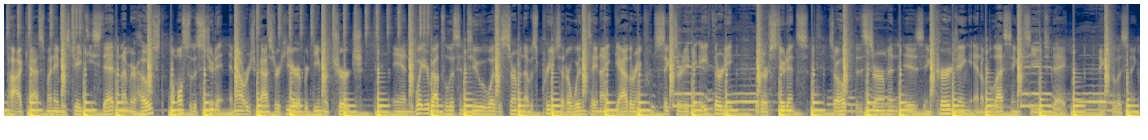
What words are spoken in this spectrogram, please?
Podcast. My name is JT Stead, and I'm your host. I'm also the student and outreach pastor here at Redeemer Church. And what you're about to listen to was a sermon that was preached at our Wednesday night gathering from 6:30 to 8:30 with our students. So I hope that the sermon is encouraging and a blessing to you today. Thanks for listening.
